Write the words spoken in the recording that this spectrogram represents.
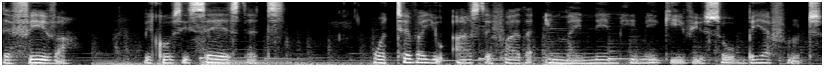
the favor because he says that whatever you ask the Father in my name, he may give you. So bear fruit.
